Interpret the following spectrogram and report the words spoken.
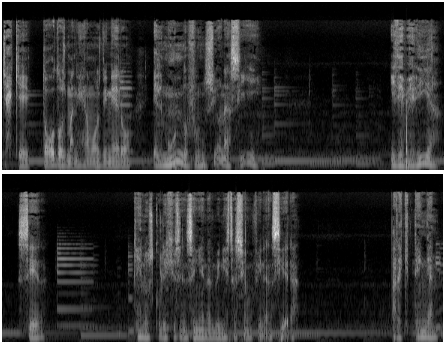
ya que todos manejamos dinero, el mundo funciona así. Y debería ser que en los colegios se enseñen administración financiera, para que tengan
